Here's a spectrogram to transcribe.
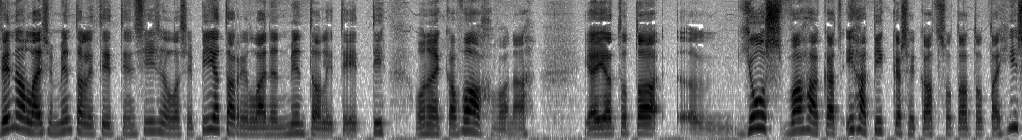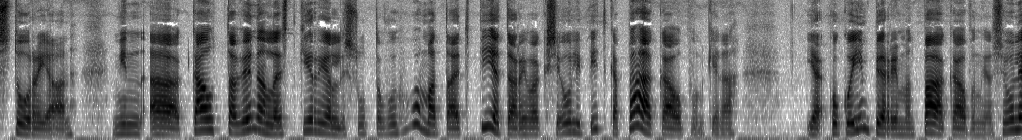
venäläisen mentaliteetin sisällä se pietarilainen mentaliteetti on aika vahvana. Ja, ja tota, jos vahakat ihan pikkasen katsotaan tota historiaan, niin ää, kautta venäläistä kirjallisuutta voi huomata, että Pietari, vaikka se oli pitkä pääkaupunkina ja koko imperiumin pääkaupunkina, se oli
